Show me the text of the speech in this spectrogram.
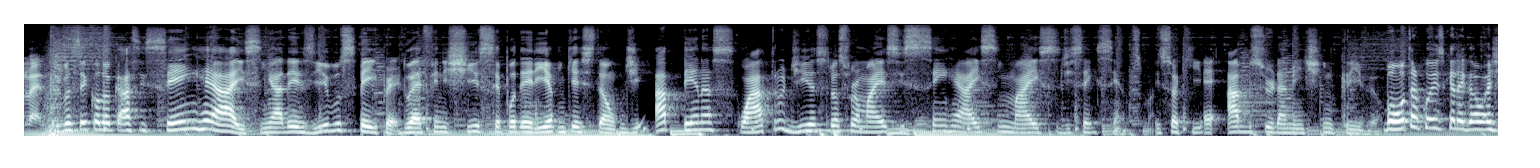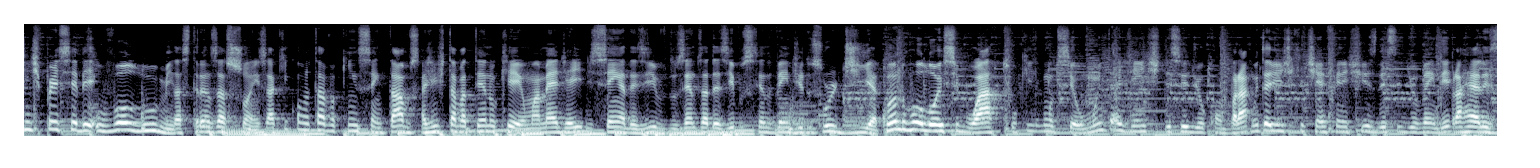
velho? Se você colocasse 100 reais em adesivos paper do FNX, você poderia, em questão de apenas 4 dias, transformar esses 100 reais em mais de 600, mano. Isso aqui é absurdamente incrível. Bom, outra coisa que é legal a gente perceber o volume das transações. Aqui, quando tava 15 centavos, a gente tava tendo o quê? Uma média aí de 100 adesivos, 200 adesivos sendo vendidos por dia. Quando rolou esse boato, o que aconteceu? Muita gente decidiu comprar, muita gente que tinha FNX decidiu vender para realizar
